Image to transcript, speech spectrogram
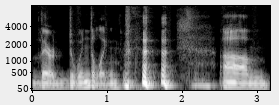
they're dwindling. um,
